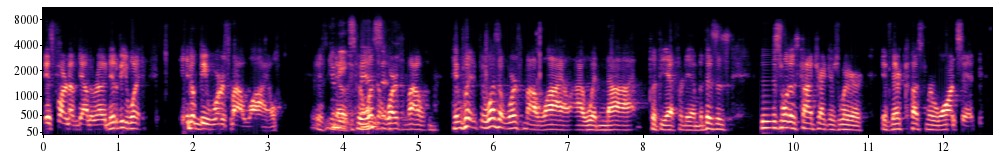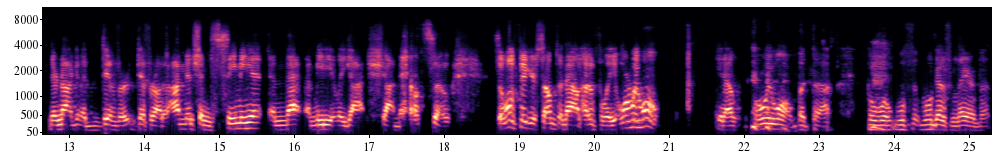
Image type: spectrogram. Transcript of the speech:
it's far enough down the road, and it'll be what it'll be worth my while. If, you know, if it wasn't worth my if it wasn't worth my while, I would not put the effort in. But this is this is one of those contractors where if their customer wants it, they're not going to differ differ on it. I mentioned seaming it, and that immediately got shot down. So, so we'll figure something out, hopefully, or we won't. You know, or we won't. But uh, but we'll we'll we'll go from there. But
